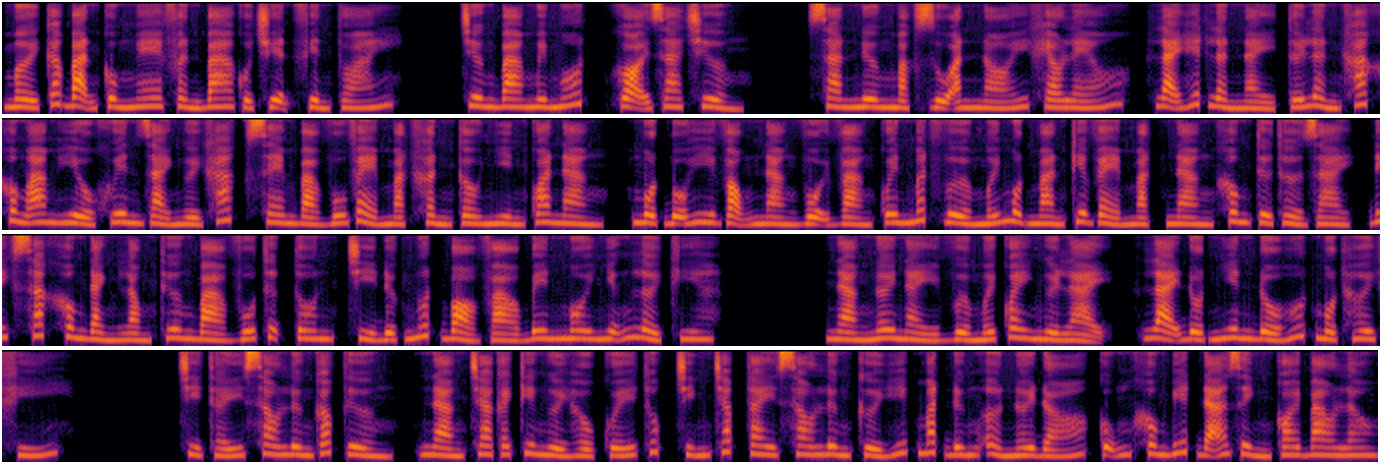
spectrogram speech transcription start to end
Mời các bạn cùng nghe phần 3 của truyện phiền toái. chương 31, gọi ra trường. San nương mặc dù ăn nói khéo léo, lại hết lần này tới lần khác không am hiểu khuyên giải người khác xem bà vũ vẻ mặt khẩn cầu nhìn qua nàng, một bộ hy vọng nàng vội vàng quên mất vừa mới một màn kia vẻ mặt nàng không từ thở dài, đích xác không đành lòng thương bà vũ thực tôn, chỉ được nuốt bỏ vào bên môi những lời kia. Nàng nơi này vừa mới quay người lại, lại đột nhiên đổ hút một hơi khí. Chỉ thấy sau lưng góc tường, nàng cha cái kia người hầu quế thúc chính chắp tay sau lưng cười híp mắt đứng ở nơi đó cũng không biết đã rình coi bao lâu.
